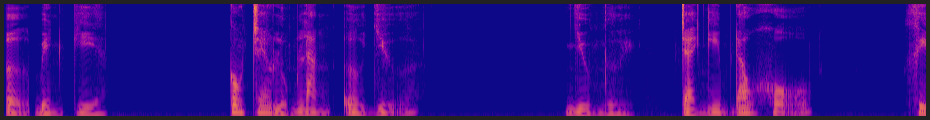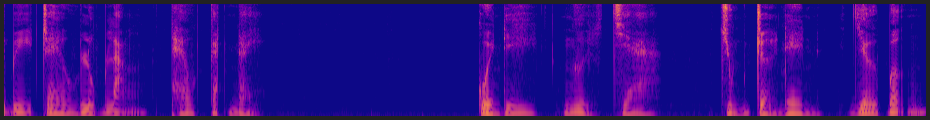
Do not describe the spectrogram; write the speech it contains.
ở bên kia. Con treo lủng lẳng ở giữa. Nhiều người trải nghiệm đau khổ khi bị treo lủng lẳng theo cách này. Quên đi người cha, chúng trở nên dơ bẩn.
